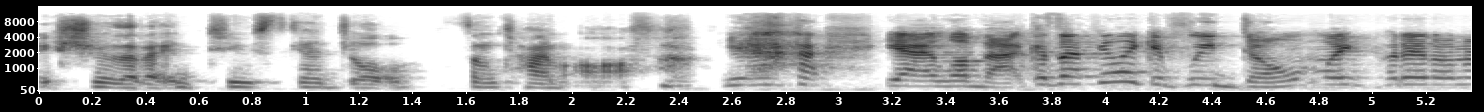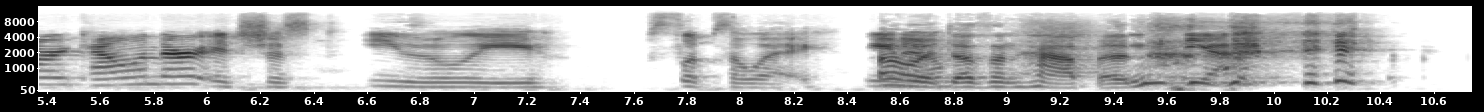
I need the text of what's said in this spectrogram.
make sure that I do schedule some time off. Yeah. Yeah, I love that. Because I feel like if we don't like put it on our calendar, it's just easily slips away. oh, know? it doesn't happen. Yeah.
